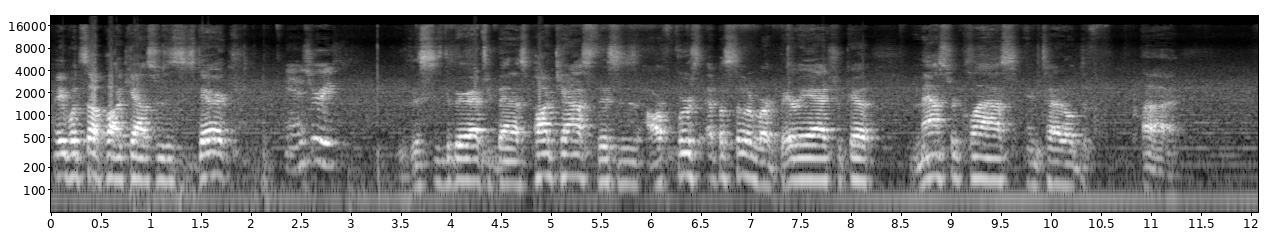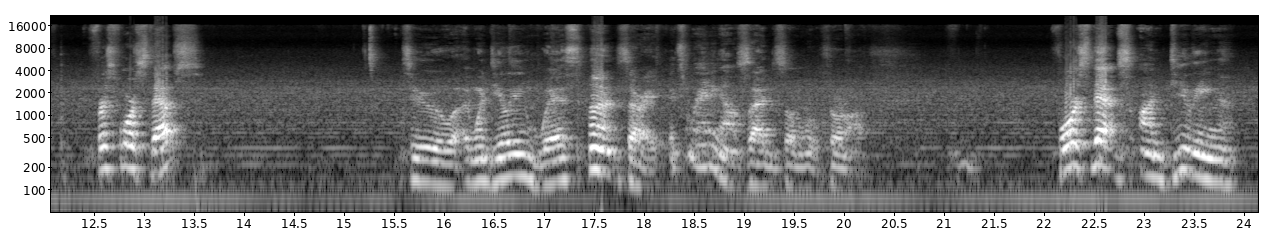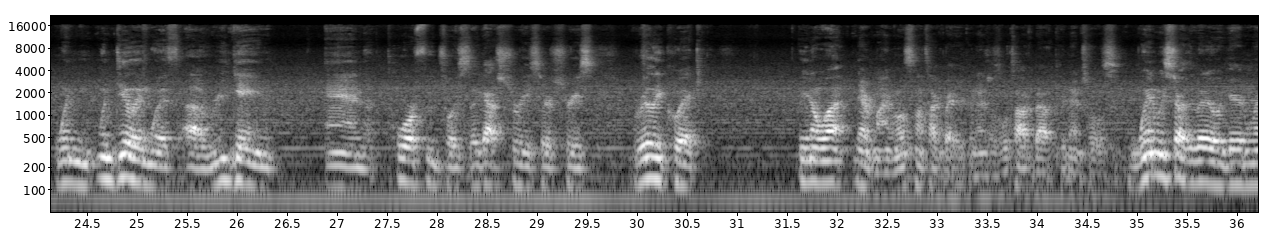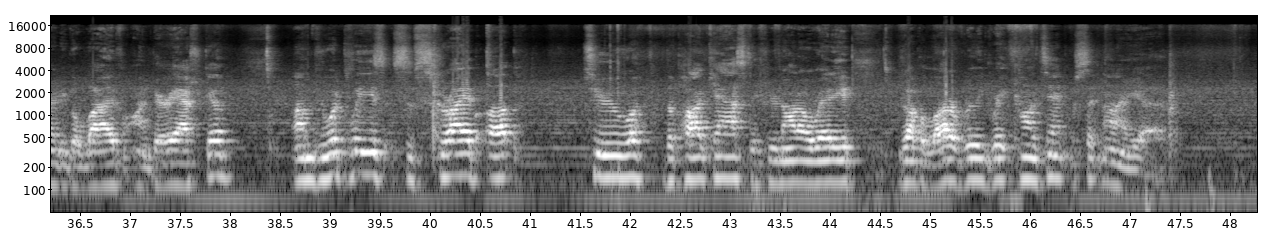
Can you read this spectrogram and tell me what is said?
Hey, what's up, podcasters? This is Derek. And Sharice. This is the Bariatric Badass Podcast. This is our first episode of our Bariatrica Masterclass entitled uh, First Four Steps to when dealing with. sorry, it's raining outside, so I'm a little thrown off. Four steps on dealing when when dealing with uh, regain and poor food choices. I got Sharice here. Sharice, really quick. You know what? Never mind. Let's not talk about your credentials. We'll talk about credentials. When we start the video, we're getting ready to go live on Bariatrica. Um, if you would please subscribe up to the podcast if you're not already. Drop a lot of really great content. We're sitting on a,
